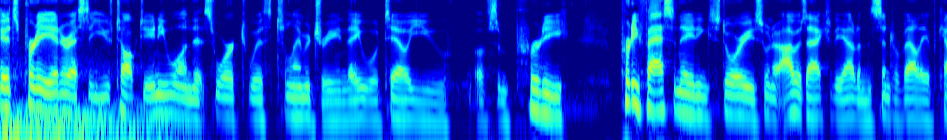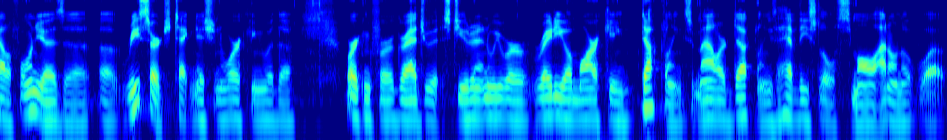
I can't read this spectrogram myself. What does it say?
It's pretty interesting. You talk to anyone that's worked with telemetry, and they will tell you of some pretty pretty fascinating stories. When I was actually out in the Central Valley of California as a, a, research technician, working with a working for a graduate student, and we were radio marking ducklings, mallard ducklings. They have these little small, I don't know what,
